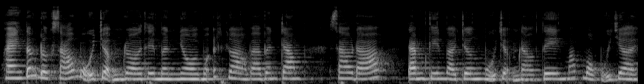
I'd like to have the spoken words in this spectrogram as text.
Hoàn tất được 6 mũi chậm rồi thì mình nhồi một ít gòn vào bên trong. Sau đó, đâm kim vào chân mũi chậm đầu tiên, móc một mũi dời.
